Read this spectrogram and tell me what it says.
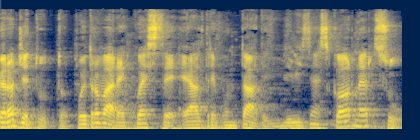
Per oggi è tutto, puoi trovare queste e altre puntate di The Business Corner su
